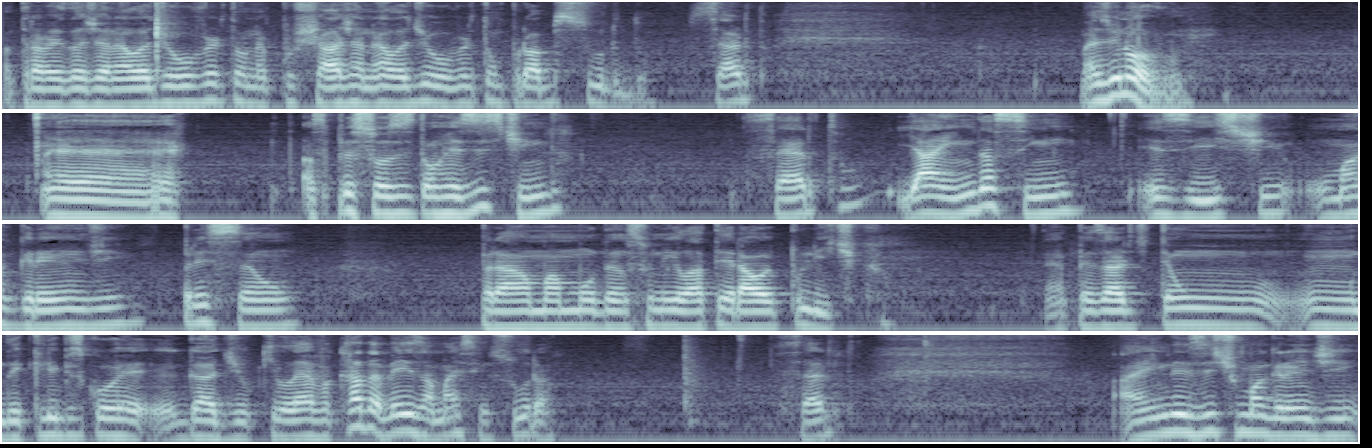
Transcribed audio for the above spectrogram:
através da janela de Overton, né, puxar a janela de Overton para o absurdo, certo? Mas de novo, é, as pessoas estão resistindo, certo? E ainda assim existe uma grande pressão para uma mudança unilateral e política. É, apesar de ter um, um declive escorregadio que leva cada vez a mais censura, certo? Ainda existe uma grande,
